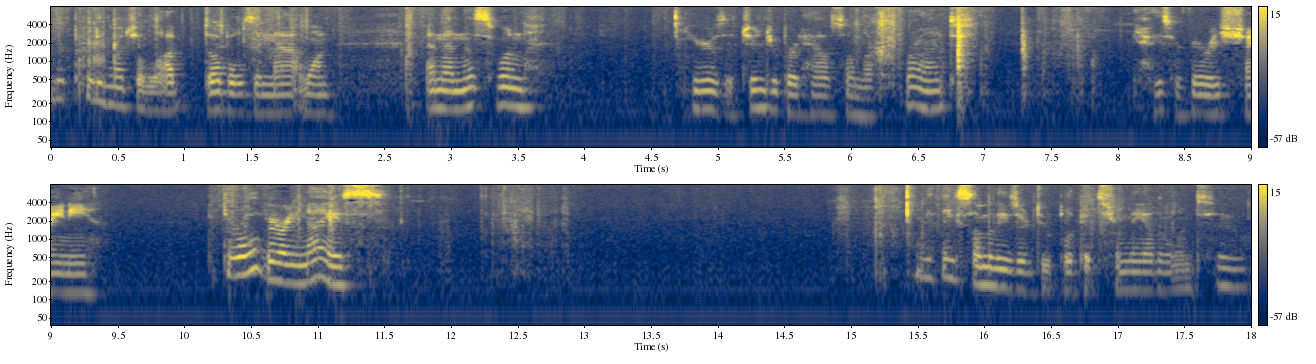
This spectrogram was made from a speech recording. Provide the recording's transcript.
They're pretty much a lot of doubles in that one. And then this one, here's a gingerbread house on the front. Yeah, these are very shiny. But they're all very nice. I think some of these are duplicates from the other one too.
